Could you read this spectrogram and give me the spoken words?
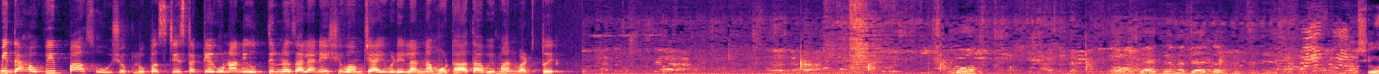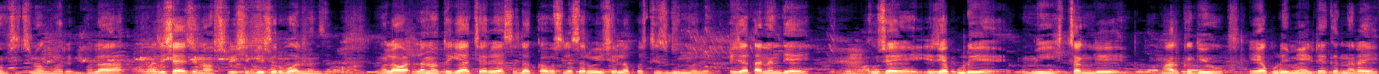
मी दहावी पास होऊ शकलो. पस्तीस टक्के गुणांनी उत्तीर्ण झाल्याने शिवमच्या आई वडिलांना मोठा आता अभिमान वाटतोय हो हो द्यायचं ना द्यायचं शिवम सचिन वाघमारे मला माझ्या शाळेचे नाव श्री सिद्धेश्वर बालनंद मला वाटलं नव्हतं की आचार्य असं धक्का बसला सर्व विषयाला पस्तीस गुणमध्ये याच्यात आनंदी आहे खुश आहे. याच्यापुढे मी चांगले मार्क घेऊ यापुढे मी आय टी आय करणार आहे.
